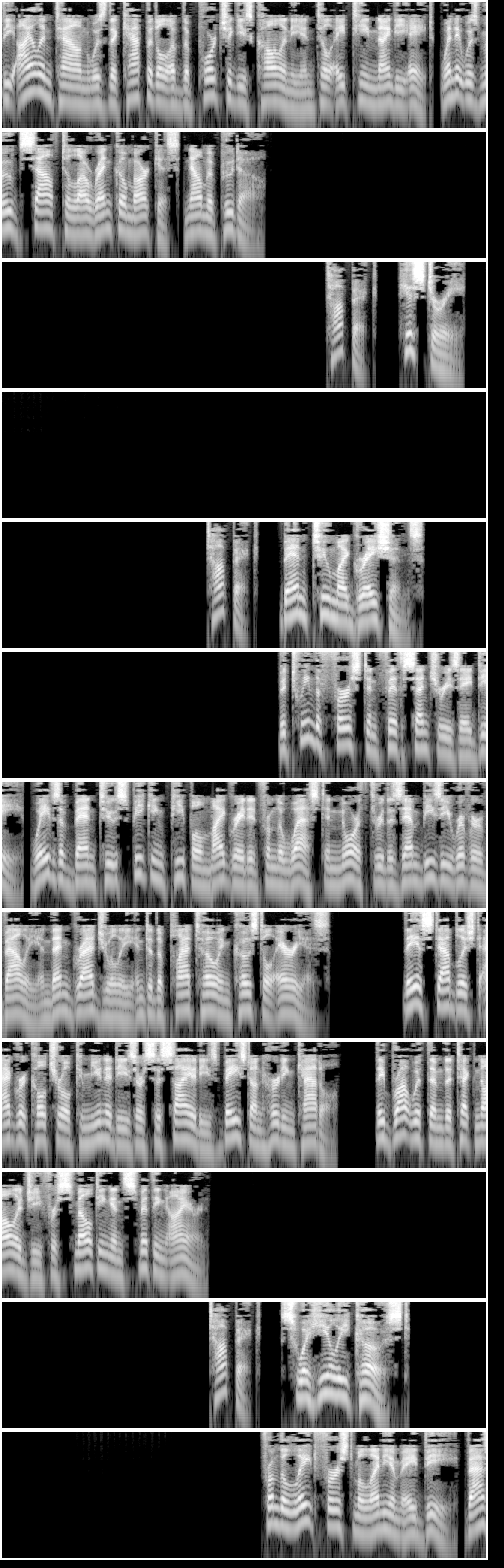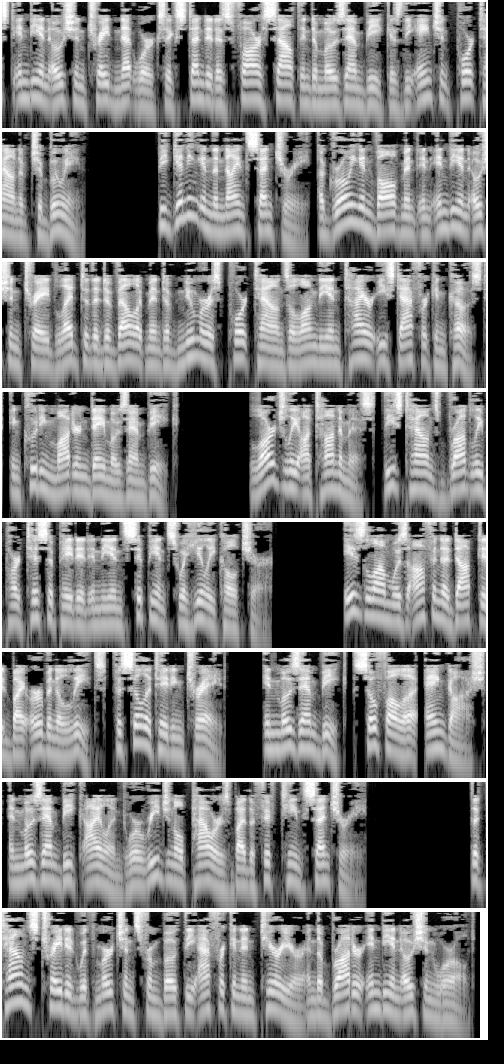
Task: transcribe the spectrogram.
The island town was the capital of the Portuguese colony until 1898, when it was moved south to Lourenço Marques now Maputo. History Bantu migrations Between the 1st and 5th centuries AD, waves of Bantu-speaking people migrated from the west and north through the Zambezi River Valley and then gradually into the plateau and coastal areas. They established agricultural communities or societies based on herding cattle. They brought with them the technology for smelting and smithing iron. Swahili coast From the late 1st millennium AD, vast Indian Ocean trade networks extended as far south into Mozambique as the ancient port town of Chibuene. Beginning in the 9th century, a growing involvement in Indian Ocean trade led to the development of numerous port towns along the entire East African coast, including modern-day Mozambique. Largely autonomous, these towns broadly participated in the incipient Swahili culture. Islam was often adopted by urban elites, facilitating trade. In Mozambique, Sofala, Angoche, and Mozambique Island were regional powers by the 15th century. The towns traded with merchants from both the African interior and the broader Indian Ocean world.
